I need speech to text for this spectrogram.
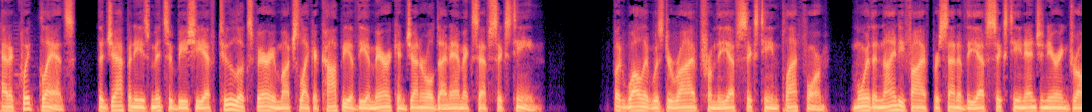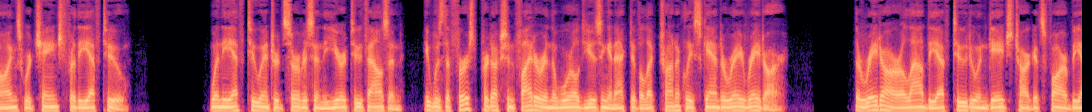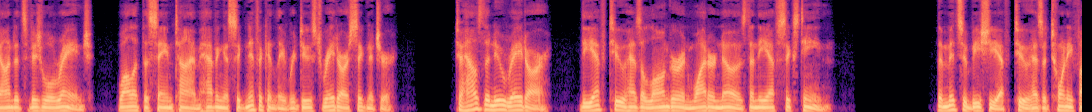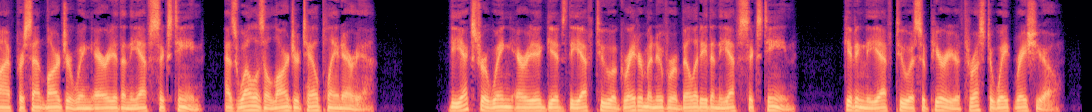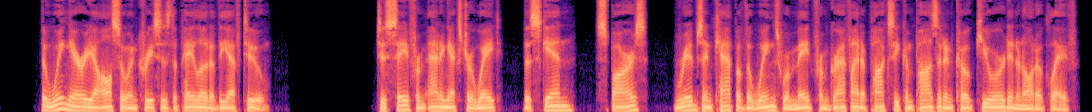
At a quick glance, the Japanese Mitsubishi F2 looks very much like a copy of the American General Dynamics F-16. But while it was derived from the F-16 platform, more than 95% of the F-16 engineering drawings were changed for the F-2. When the F-2 entered service in the year 2000, it was the first production fighter in the world using an active electronically scanned array radar. The radar allowed the F-2 to engage targets far beyond its visual range, while at the same time having a significantly reduced radar signature. To house the new radar, the F-2 has a longer and wider nose than the F-16. The Mitsubishi F-2 has a 25% larger wing area than the F-16, as well as a larger tailplane area. The extra wing area gives the F-2 a greater maneuverability than the F-16, giving the F-2 a superior thrust-to-weight ratio. The wing area also increases the payload of the F-2. To save from adding extra weight, the skin, spars, ribs and cap of the wings were made from graphite epoxy composite and co-cured in an autoclave.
